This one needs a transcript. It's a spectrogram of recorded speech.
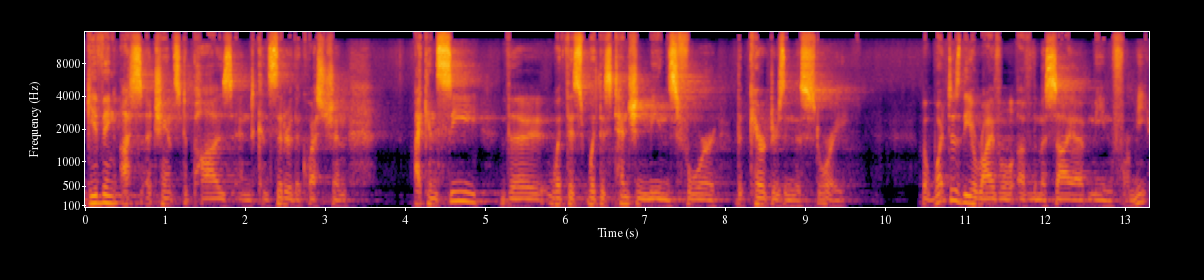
giving us a chance to pause and consider the question I can see the, what, this, what this tension means for the characters in this story. But what does the arrival of the Messiah mean for me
